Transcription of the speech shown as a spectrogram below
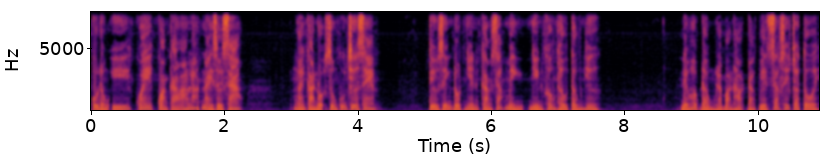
Cô đồng ý quay quảng cáo áo lót này rồi sao? Ngay cả nội dung cũng chưa xem. Tiêu Dĩnh đột nhiên cảm giác mình nhìn không thấu Tống Như. Nếu hợp đồng là bọn họ đặc biệt sắp xếp cho tôi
